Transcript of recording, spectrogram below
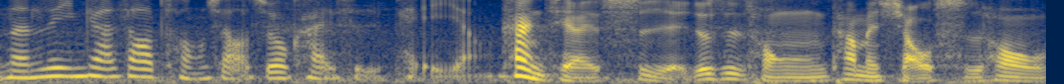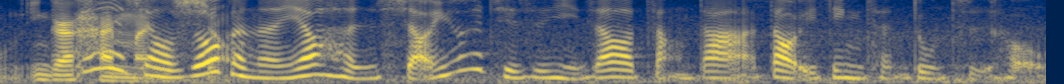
能力应该是要从小就开始培养，看起来是诶、就是从他们小时候应该还蛮小。时候可能要很小，因为其实你知道长大到一定程度之后，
